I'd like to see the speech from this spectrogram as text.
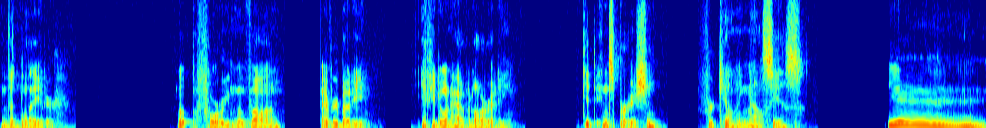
than later. But before we move on, everybody, if you don't have it already, get inspiration for killing Malcius. Yeah.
